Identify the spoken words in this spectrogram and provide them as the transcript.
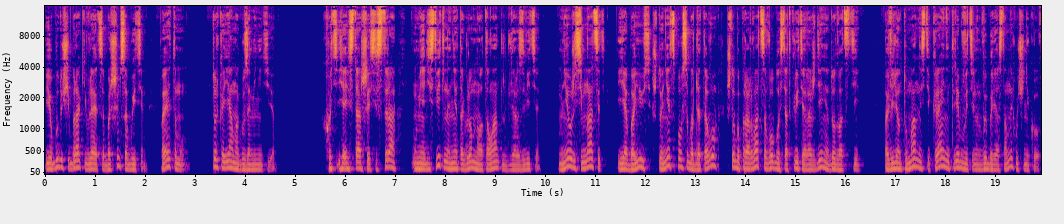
ее будущий брак является большим событием, поэтому только я могу заменить ее. Хоть я и старшая сестра, у меня действительно нет огромного таланта для развития. Мне уже 17, и я боюсь, что нет способа для того, чтобы прорваться в область открытия рождения до 20. Павильон туманности крайне требователен в выборе основных учеников.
